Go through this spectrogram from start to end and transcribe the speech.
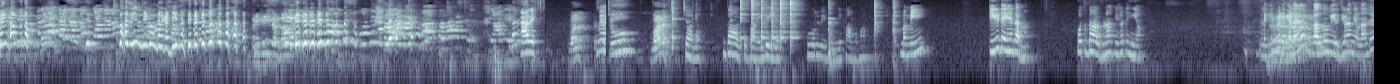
ਨਹੀਂ ਲੱਭਦਾ। ਭਾਜੀ ਇੰਨੀ ਕੁ ਉਂਗਲ ਕੱਢੀ ਨਾ। ਨਹੀਂ ਨਹੀਂ ਦੰਦਾ ਵਾ। ਆਵੇ 1 2 1 ਚੱਲ। ਦਾਲ ਤੇ ਬਣ ਗਈ ਆ। ਹੋਰ ਵੇਖ ਲੈਂਦੇ ਕੰਮ ਹੁਣ। ਮੰਮੀ ਕੀ ਡੇ ਆ ਕਰਨਾ? ਪੁੱਤ ਦਾਲ ਬਣਾ ਕੇ ਹਟੀ ਆ। ਲੱਗੀ ਘੜੀ ਕਹਿਣਾ ਕੱਲ ਨੂੰ ਵੀਰ ਜੀ ਉਹਨਾਂ ਨੇ ਆਉਣਾ ਤੇ।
